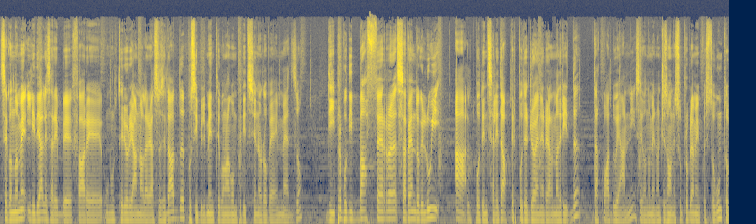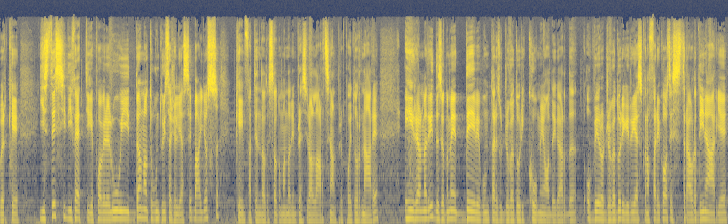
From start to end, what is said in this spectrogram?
Secondo me l'ideale sarebbe fare un ulteriore anno alla Real Sociedad, possibilmente con una competizione europea in mezzo, di, proprio di buffer, sapendo che lui ha la potenzialità per poter giocare nel Real Madrid da qua a due anni. Secondo me non ci sono nessun problema in questo punto perché gli stessi difetti che può avere lui da un altro punto di vista ce li ha Ceballos, che infatti è, andato, è stato mandato in prestito all'Arsenal per poi tornare. E il Real Madrid secondo me deve puntare su giocatori come Odegaard, ovvero giocatori che riescono a fare cose straordinarie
